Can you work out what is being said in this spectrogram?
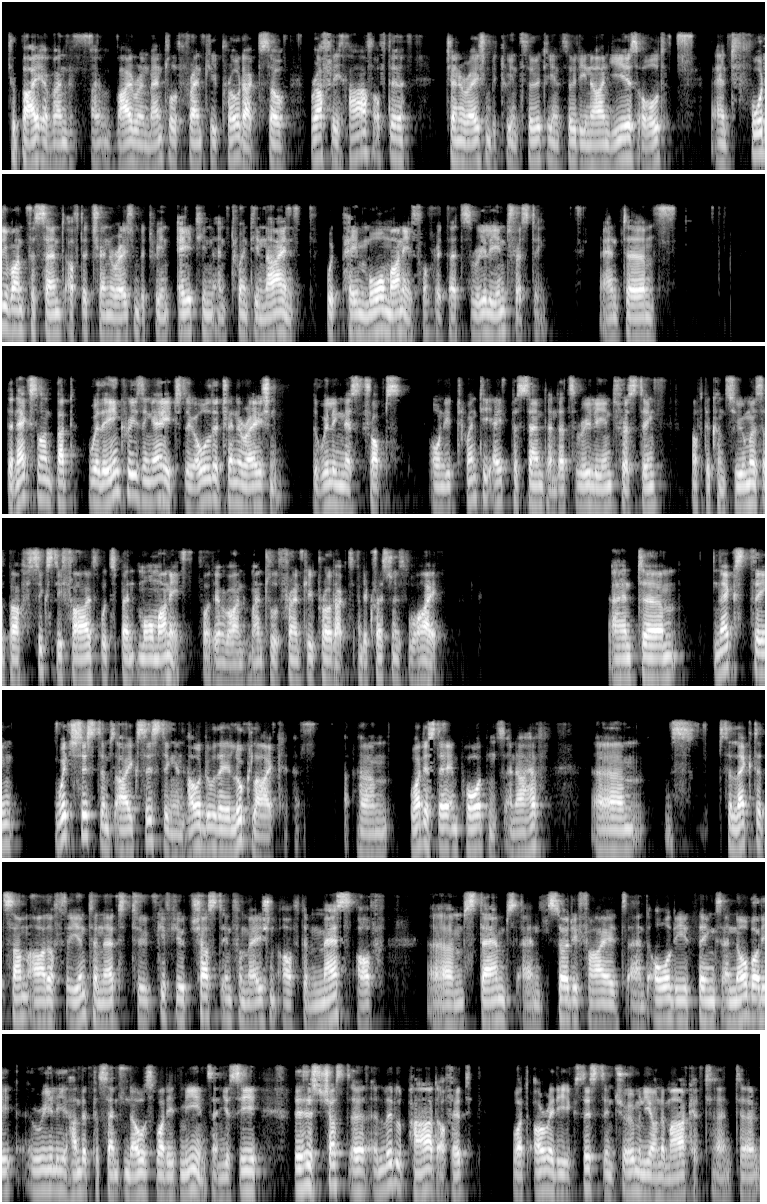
to buy environmental friendly products. So roughly half of the generation between 30 and 39 years old and 41% of the generation between 18 and 29 would pay more money for it. That's really interesting. And um, the next one, but with the increasing age, the older generation, the willingness drops only 28%, and that's really interesting, of the consumers above 65 would spend more money for the environmental friendly products. And the question is why? And um, next thing, which systems are existing and how do they look like? Um, what is their importance? And I have um, selected some out of the internet to give you just information of the mass of um, stamps and certified and all these things and nobody really 100% knows what it means. And you see this is just a, a, little part of it what already exists in Germany on the market. And uh,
